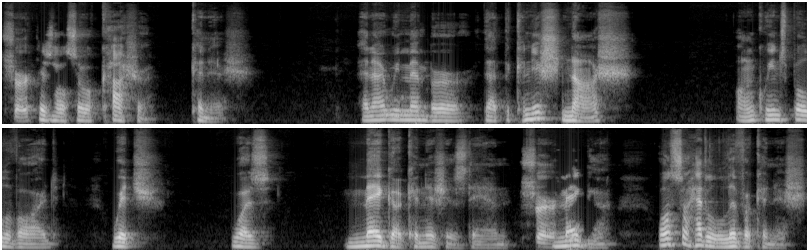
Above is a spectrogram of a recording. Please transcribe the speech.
sure. There's also a kasha knish. And I remember that the knish nosh on Queens Boulevard, which was mega knishes, Dan, Sure. mega, also had a liver knish,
